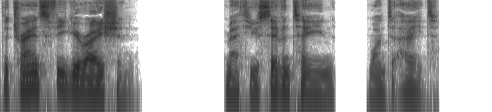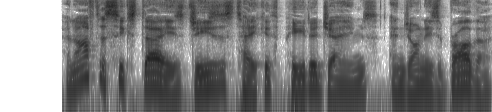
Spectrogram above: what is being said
The Transfiguration. Matthew 17 1 8. And after six days Jesus taketh Peter, James, and John his brother,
